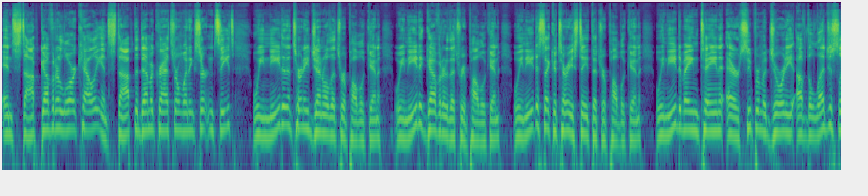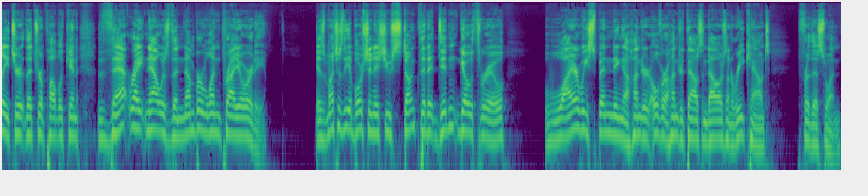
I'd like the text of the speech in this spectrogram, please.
and stop Governor Laura Kelly and stop the Democrats from winning certain seats. We need an attorney general that's Republican. We need a governor that's Republican. We need a secretary of state that's Republican. We need to maintain our supermajority of the legislature that's Republican. That right now is the number one priority. As much as the abortion issue stunk that it didn't go through, why are we spending a hundred over a hundred thousand dollars on a recount for this one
